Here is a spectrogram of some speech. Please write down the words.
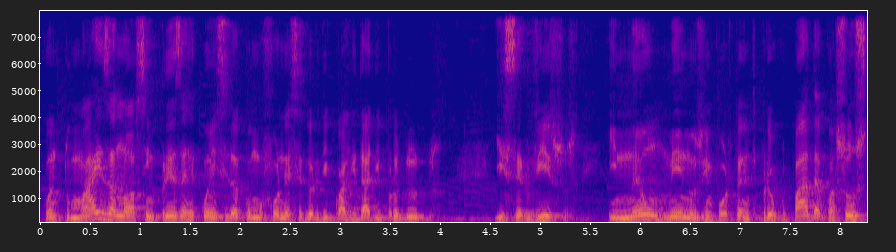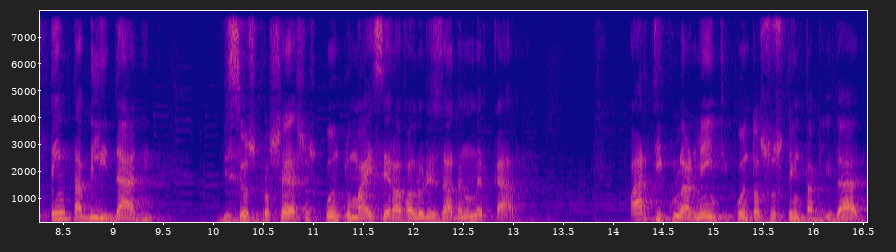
Quanto mais a nossa empresa é reconhecida como fornecedora de qualidade de produtos e serviços, e não menos importante, preocupada com a sustentabilidade de seus processos, quanto mais será valorizada no mercado. Particularmente quanto à sustentabilidade,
